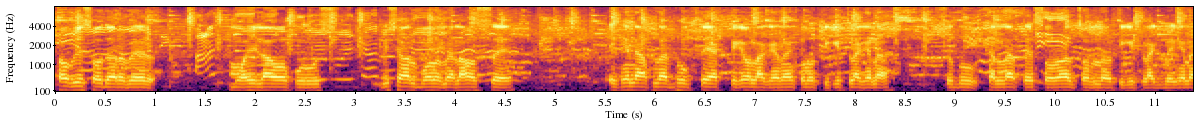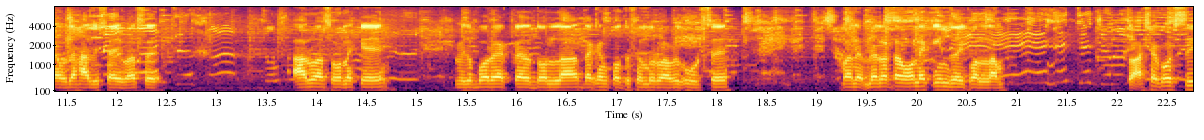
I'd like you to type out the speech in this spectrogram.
সবই সৌদি আরবের মহিলা ও পুরুষ। বিশাল বড় মেলা হচ্ছে। এখানে আপনার ঢুকতে এক টাকাও লাগে না, কোনো টিকিট লাগে না। শুধু খেলনাতে চড়ার জন্য টিকিট লাগবে। এখানে আমাদের হাজি সাহেব আছে। আরও আছে অনেকে। বড় একটা দোল্লা দেখেন কত সুন্দরভাবে ঘুরছে। মানে মেলাটা অনেক এনজয় করলাম। তো আশা করছি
